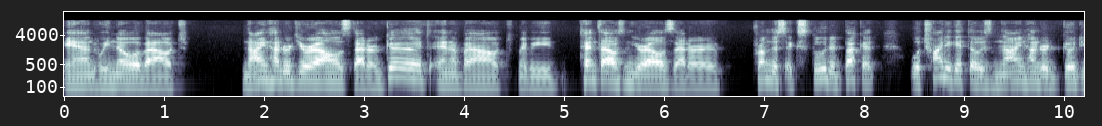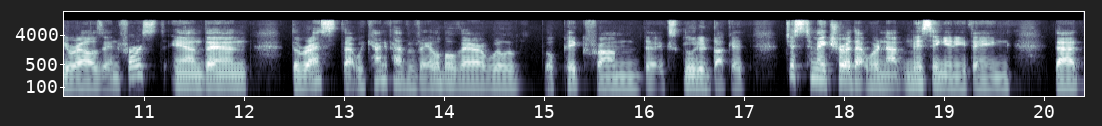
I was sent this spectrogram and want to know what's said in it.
and we know about 900 URLs that are good and about maybe 10,000 URLs that are from this excluded bucket we'll try to get those 900 good URLs in first, and then the rest that we kind of have available there, we'll, we'll pick from the excluded bucket, just to make sure that we're not missing anything, that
